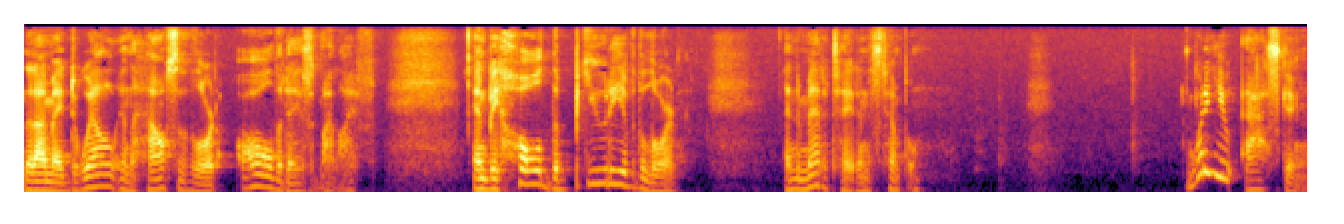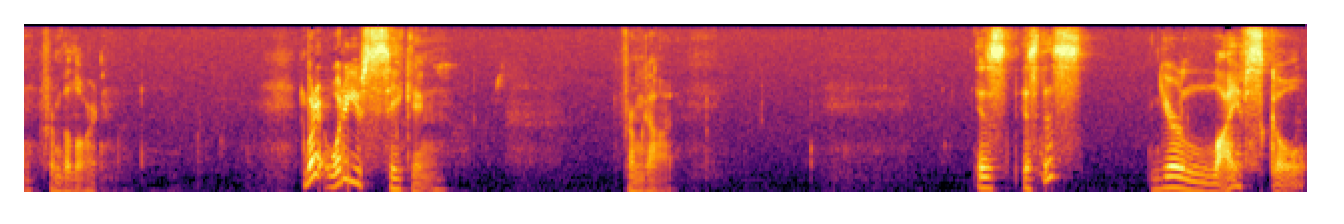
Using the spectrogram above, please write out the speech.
that I may dwell in the house of the Lord all the days of my life, and behold the beauty of the Lord, and meditate in his temple. What are you asking from the Lord? What what are you seeking from God? Is is this your life's goal?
